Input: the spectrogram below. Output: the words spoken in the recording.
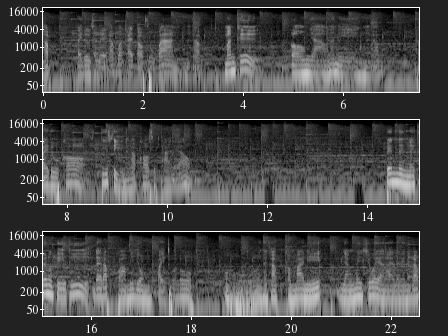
ครับ ไปดูเฉลยครับว่าใครตอบถูกบ้างนะครับ มันคือกลองยาวนั่นเองนะครับ ไปดูข้อทีสี่ 4 นะครับ ข้อสุดท้ายแล้ว เป็นหนึ่งในเครื่องดนตรีที่ได้รับความนิยมไปทั่วโลก โอ้โหนะครับคำใบ้นี้ยังไม่ช่วยอะไรเลยนะครับ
